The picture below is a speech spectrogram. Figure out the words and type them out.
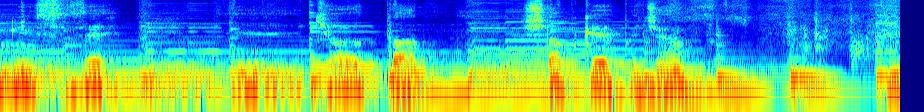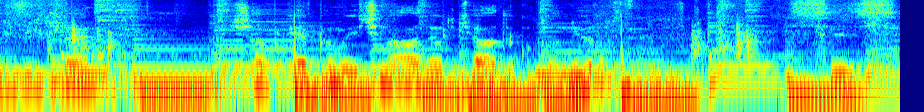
bugün size e, kağıttan şapka yapacağım. E, ben şapka yapımı için A4 kağıdı kullanıyorum. Siz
